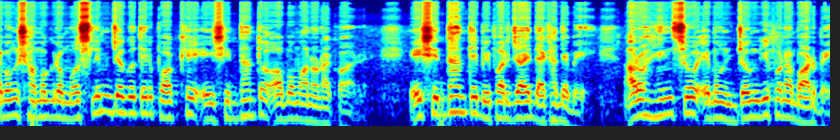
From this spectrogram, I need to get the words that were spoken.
এবং সমগ্র মুসলিম জগতের পক্ষে এই সিদ্ধান্ত অবমাননাকর। এই সিদ্ধান্তে বিপর্যয় দেখা দেবে। আরও হিংস্র এবং জঙ্গিপনা বাড়বে।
